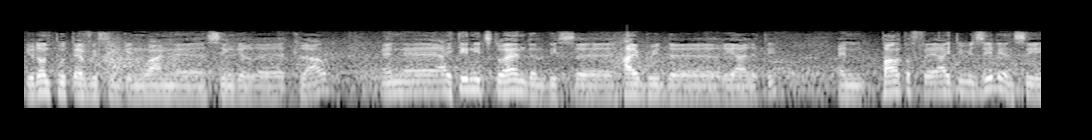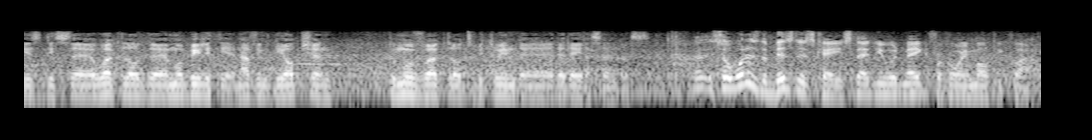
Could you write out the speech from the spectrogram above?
you don't put everything in one single cloud. And IT needs to handle this hybrid reality. And part of uh, IT resiliency is this uh, workload uh, mobility and having the option to move workloads between the, the data centers. so, what is the business case that you would make for going multi cloud?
